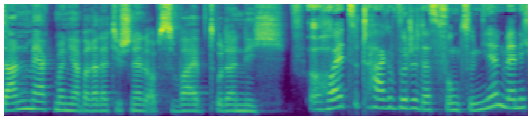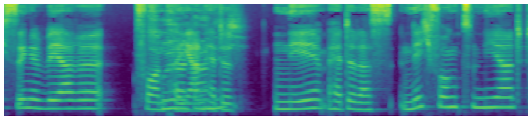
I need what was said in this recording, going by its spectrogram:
dann merkt man ja aber relativ schnell, ob es vibet oder nicht. Heutzutage würde das funktionieren, wenn ich Single wäre. Vor ein paar Jahren hätte, nee, hätte das nicht funktioniert.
